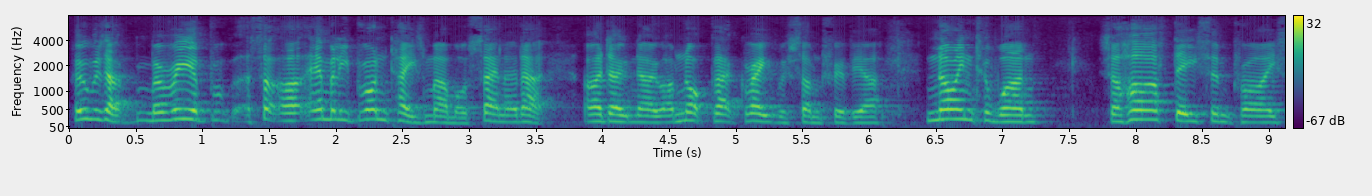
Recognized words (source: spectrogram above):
Who was that? Maria, uh, Emily Bronte's mum or something like that. I don't know. I'm not that great with some trivia. 9 to 1. It's a half decent price.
